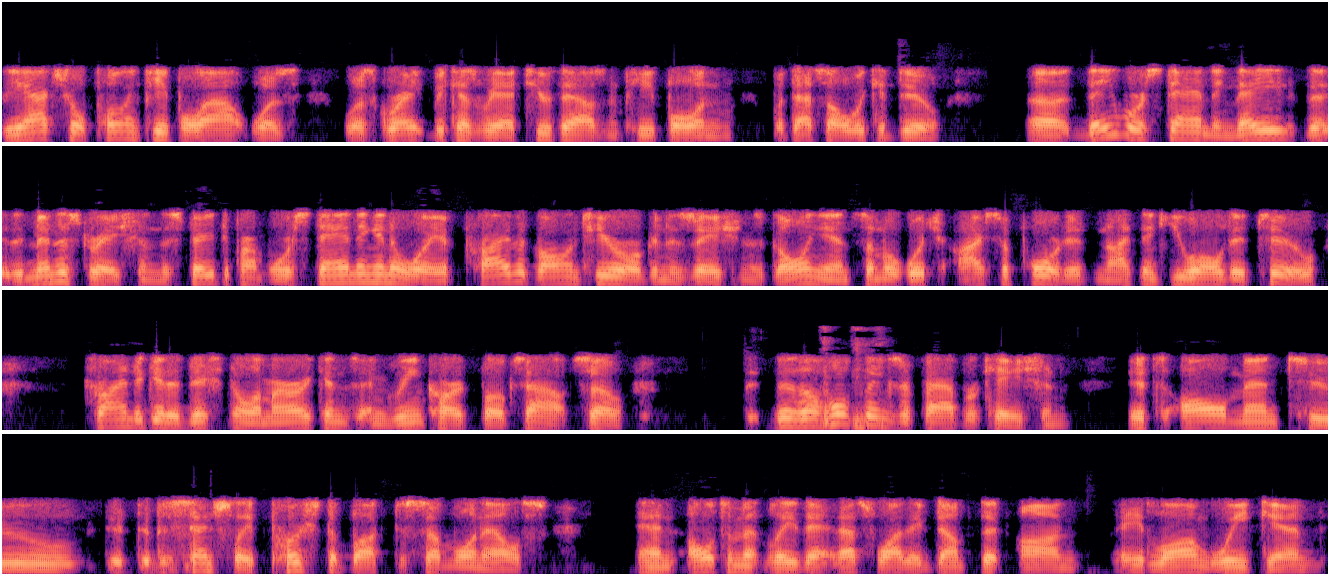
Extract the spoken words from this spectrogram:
the actual pulling people out was was great because we had 2,000 people, and but that's all we could do. Uh, they were standing. They, the administration, the State Department, were standing in a way of private volunteer organizations going in, some of which I supported, and I think you all did too, trying to get additional Americans and green card folks out. So the whole thing's a fabrication. It's all meant to, to essentially push the buck to someone else, and ultimately that, that's why they dumped it on a long weekend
